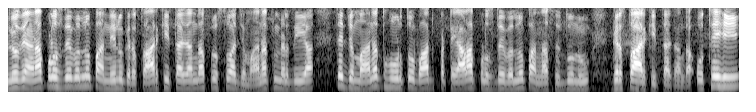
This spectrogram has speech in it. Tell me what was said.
ਲੁਧਿਆਣਾ ਪੁਲਿਸ ਦੇ ਵੱਲੋਂ ਭਾਨੇ ਨੂੰ ਗ੍ਰਿਫਤਾਰ ਕੀਤਾ ਜਾਂਦਾ। ਫਿਰ ਉਸ ਤੋਂ ਬਾਅਦ ਜ਼ਮਾਨਤ ਮਿਲਦੀ ਆ ਤੇ ਜ਼ਮਾਨਤ ਹੋਣ ਤੋਂ ਬਾਅਦ ਪਟਿਆਲਾ ਪੁਲਿਸ ਦੇ ਵੱਲੋਂ ਭਾਨਾ ਸਿੱਧੂ ਨੂੰ ਗ੍ਰਿਫਤਾਰ ਕੀਤਾ ਜਾਂਦਾ। ਉੱਥੇ ਹੀ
